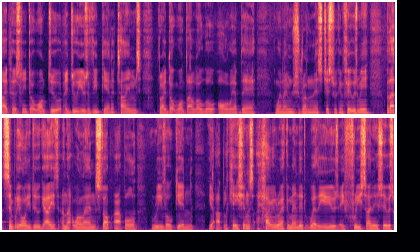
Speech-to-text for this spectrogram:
I personally don't want to. I do use a VPN at times, but I don't want that logo all the way up there when I'm just running this just to confuse me. But that's simply all you do, guys, and that will then stop Apple revoking your applications. I highly recommend it whether you use a free signing service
